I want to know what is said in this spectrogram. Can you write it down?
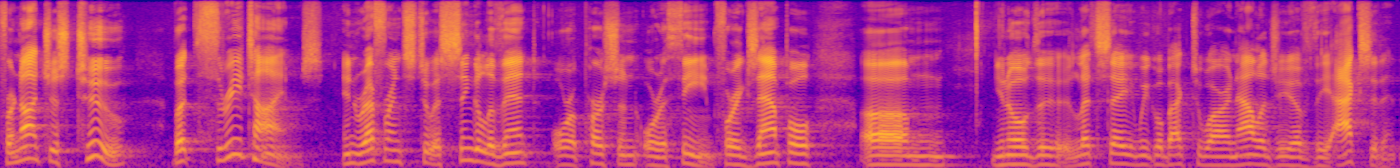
for not just two, but three times in reference to a single event or a person or a theme. For example, um, you know, the, let's say we go back to our analogy of the accident.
